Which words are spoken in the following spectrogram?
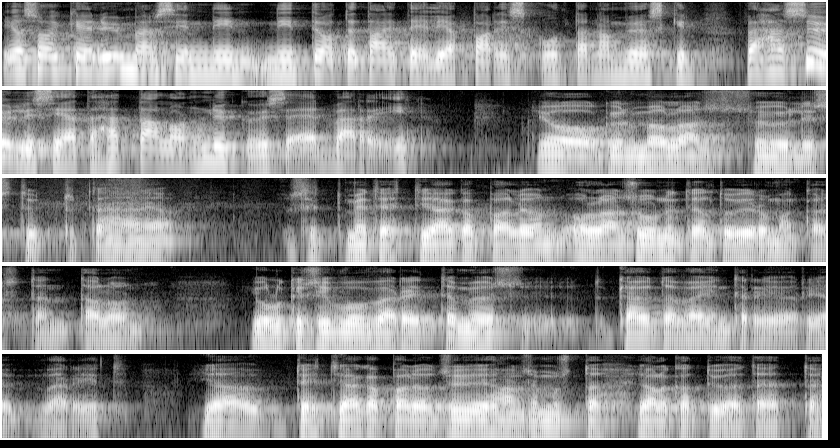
Jos oikein ymmärsin, niin, niin te olette taiteilijapariskuntana myöskin vähän syyllisiä tähän talon nykyiseen väriin. Joo, kyllä me ollaan syyllistytty tähän ja sitten me tehtiin aika paljon, ollaan suunniteltu Irman kanssa tämän talon julkisivun värit ja myös käytäväinteriöörien värit. Ja tehtiin aika paljon ihan semmoista jalkatyötä, että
